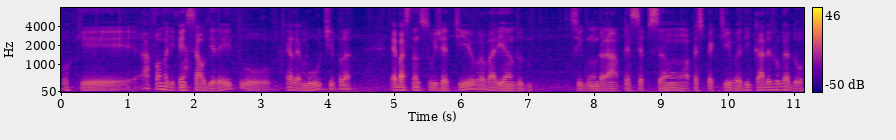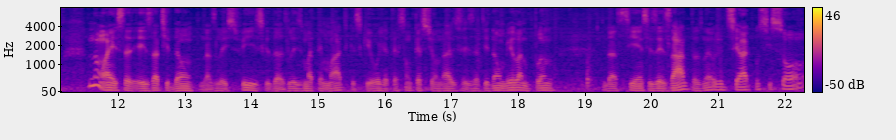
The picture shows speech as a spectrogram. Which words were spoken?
porque a forma de pensar o direito, ela é múltipla, é bastante subjetiva, variando segundo a percepção, a perspectiva de cada jogador. Não há essa exatidão das leis físicas, das leis matemáticas, que hoje até são questionadas, essa exatidão mesmo lá no plano das ciências exatas, né, o judiciário por si só,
